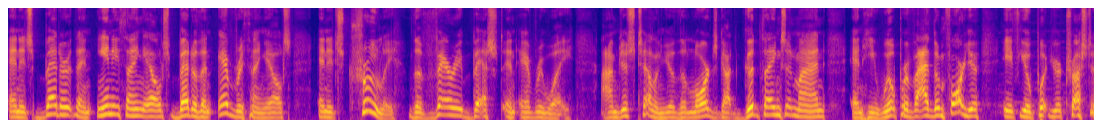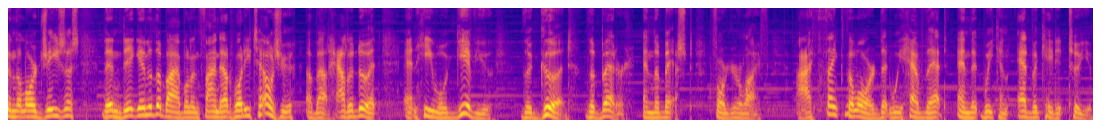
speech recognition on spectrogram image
and it's better than anything else, better than everything else, and it's truly the very best in every way. I'm just telling you, the Lord's got good things in mind, and He will provide them for you if you put your trust in the Lord Jesus. Then dig into the Bible and find out what He tells you about how to do it, and He will give you the good, the better, and the best for your life. I thank the Lord that we have that and that we can advocate it to you.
